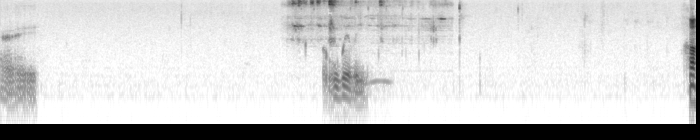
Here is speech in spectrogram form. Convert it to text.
a Willie. Huh,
